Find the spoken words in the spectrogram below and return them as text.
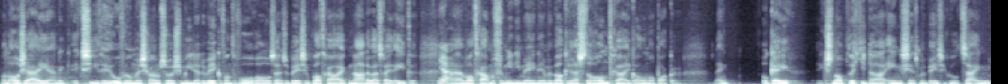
Want als jij, en ik, ik zie het heel veel misgaan op social media, de weken van tevoren al zijn ze bezig. Wat ga ik na de wedstrijd eten? Ja. Eh, wat gaat mijn familie meenemen? Welk restaurant ga ik allemaal pakken? Ik denk, oké, ik snap dat je daar enigszins mee bezig wilt zijn.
